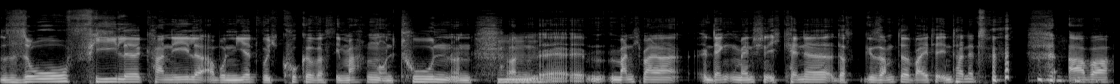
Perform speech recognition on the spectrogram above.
so viele Kanäle abonniert, wo ich gucke, was sie machen und tun. Und, mhm. und äh, manchmal denken Menschen, ich kenne das gesamte weite Internet. aber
